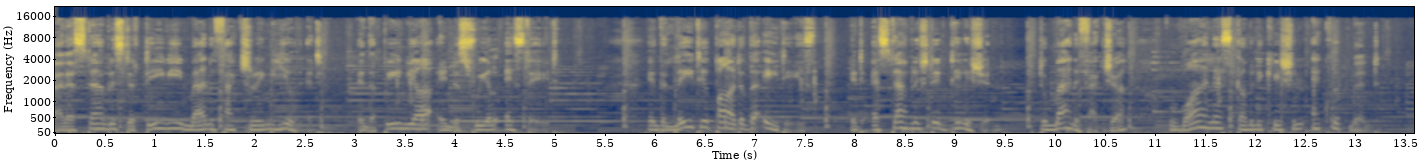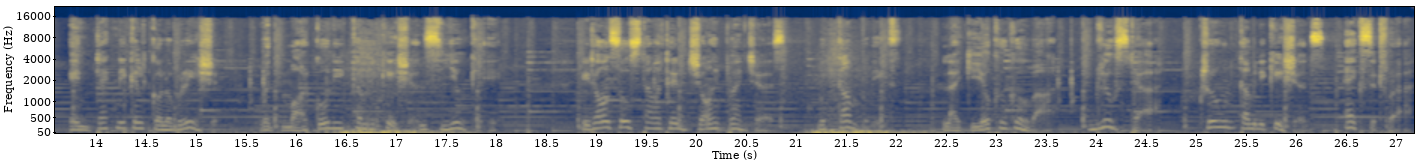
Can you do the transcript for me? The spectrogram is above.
and established a TV manufacturing unit in the Peenya Industrial Estate. In the later part of the 80s, it established a division to manufacture wireless communication equipment in technical collaboration with Marconi Communications UK. It also started joint ventures with companies like Yokogawa, Blue Star, Communications, etc.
